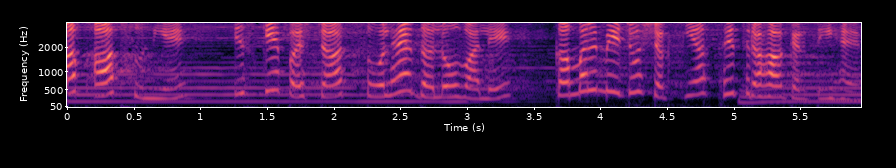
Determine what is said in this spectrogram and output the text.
अब आप सुनिए, इसके पश्चात सोलह दलों वाले कमल में जो शक्तियाँ स्थित रहा करती हैं,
